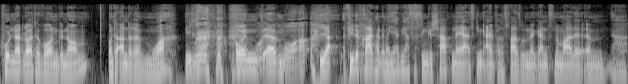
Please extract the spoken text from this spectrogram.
100 Leute wurden genommen. Unter anderem moi, ich. Und, Und ähm, more. ja, viele fragen halt immer, ja, wie hast du es denn geschafft? Naja, es ging einfach, es war so eine ganz normale, ähm, ja,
